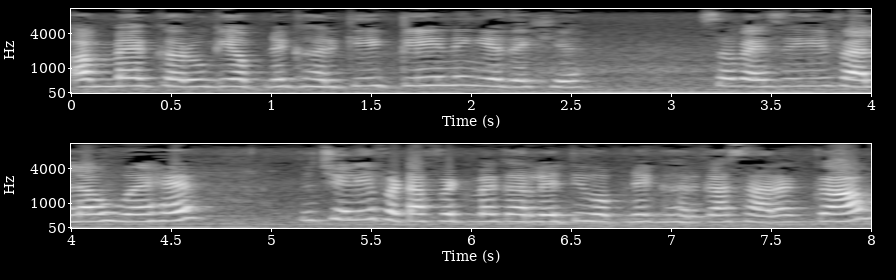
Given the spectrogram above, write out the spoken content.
अब मैं करूँगी अपने घर की क्लीनिंग। ये देखिए, सब ऐसे ही फैला हुआ है। तो चलिए फटाफट मैं कर लेती हूँ अपने घर का सारा काम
